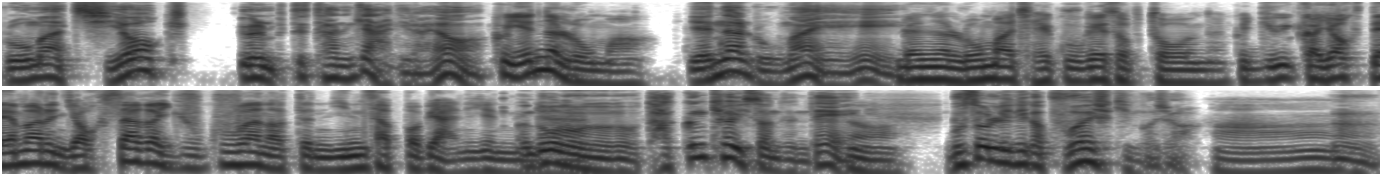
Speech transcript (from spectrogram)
로마 지역을 뜻하는 게 아니라요. 그 옛날 로마, 옛날 로마에 옛날 로마 제국에서부터 온그 유- 그러니까 역 내 말은 역사가 유구한 어떤 인사법이 아니겠느냐. no no no no 다 끊겨 있었는데 어. 무솔리니가 부활시킨 거죠. 아. 응.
